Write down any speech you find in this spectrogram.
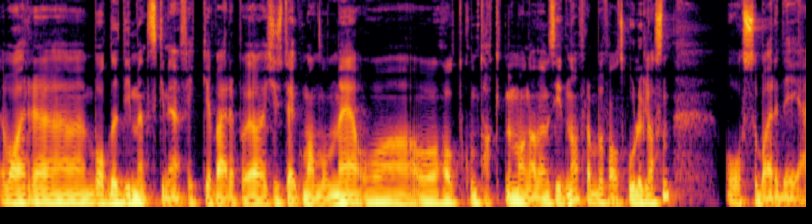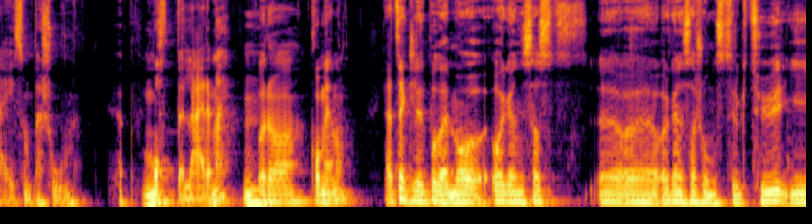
Det var eh, både de menneskene jeg fikk være på Kystjegerkommandoen med, og, og holdt kontakt med mange av dem siden òg, fra befalsskoleklassen, og også bare det jeg som person måtte lære meg for å komme gjennom. Jeg tenker litt på det med organisas øh, organisasjonsstruktur i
